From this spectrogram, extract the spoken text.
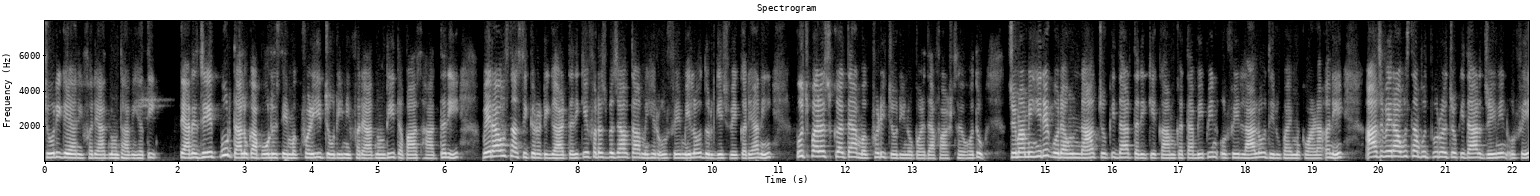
ચોરી ગયાની ફરિયાદ નોંધાવી હતી. ત્યારે જેતપુર તાલુકા પોલીસે મગફળી ચોરીની ફરિયાદ નોંધી તપાસ હાથ ધરી વેરહાઉસના સિક્યોરિટી ગાર્ડ તરીકે ફરજ બજાવતા મેહર ઉર્ફે મેલો દુર્ગેશ વેકરિયાની પૂછપરછ કરતા મગફળી ચોરીનો પર્દાફાશ થયો હતો, જેમાં મિહિરે ગોડાઉનના ચોકીદાર તરીકે કામ કરતા બિપિન ઉર્ફે લાલો ધીરુભાઈ મકવાણા અને આજ વેરહાઉસના ભૂતપૂર્વ ચોકીદાર જયમીન ઉર્ફે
